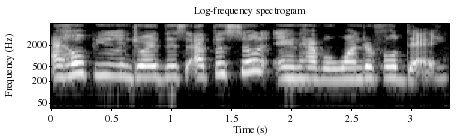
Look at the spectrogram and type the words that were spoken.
I hope you enjoyed this episode and have a wonderful day.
